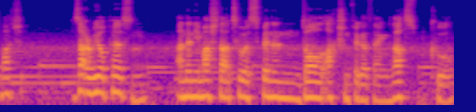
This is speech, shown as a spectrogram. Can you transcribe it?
match? Is that a real person? And then he matched that to a spinning doll action figure thing. That's cool.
